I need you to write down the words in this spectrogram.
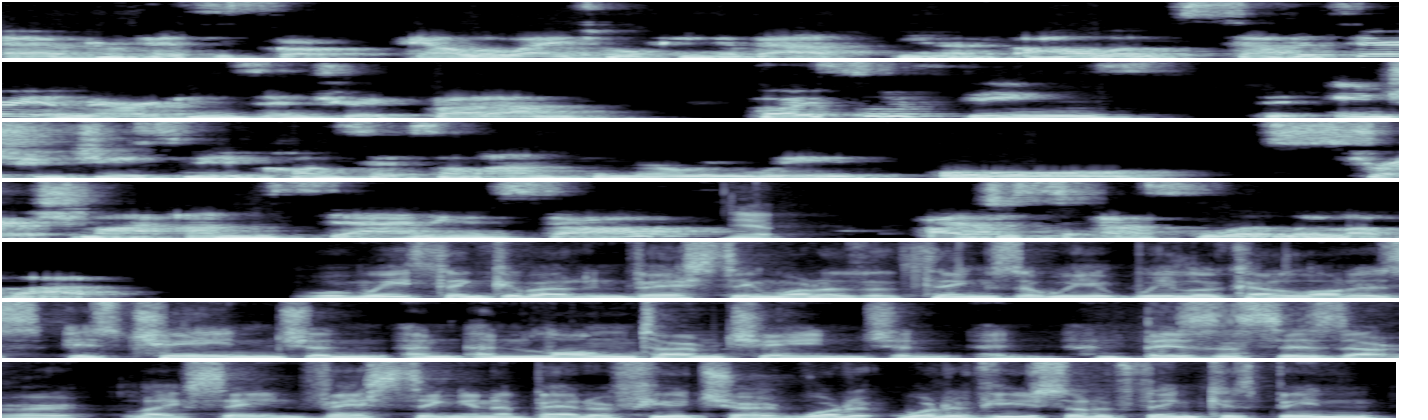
uh, Professor Scott Galloway talking about, you know, a whole lot of stuff. It's very American centric, but, um, those sort of things that introduce me to concepts I'm unfamiliar with or stretch my understanding of stuff. Yep. I just absolutely love that. When we think about investing, one of the things that we, we look at a lot is, is change and, and, and long term change and, and, and, businesses that are, like, say, investing in a better future. What, what have you sort of think has been,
